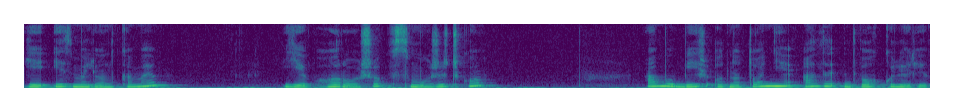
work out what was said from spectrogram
Є із малюнками, є в горошок, в смужечку або більш однотонні, але двох кольорів.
